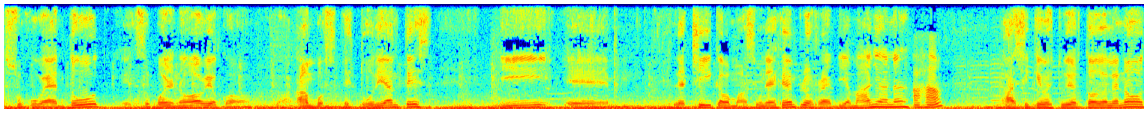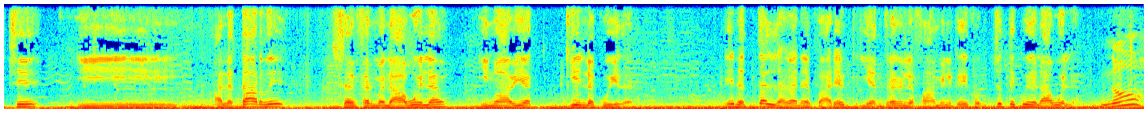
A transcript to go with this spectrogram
su juventud, eh, se pone novio con ambos estudiantes y eh, la chica, vamos a hacer un ejemplo, rendía mañana, Ajá. así que va a estudiar toda la noche y a la tarde se enferma la abuela y no había quien la cuidara. Era tal la gana de parir y entrar en la familia que dijo, yo te cuido a la abuela. No.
